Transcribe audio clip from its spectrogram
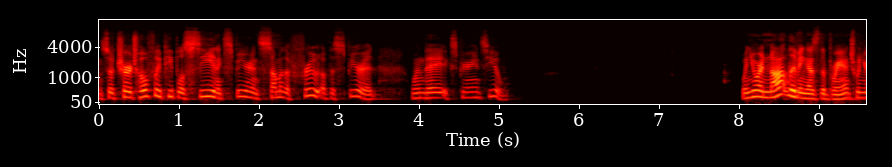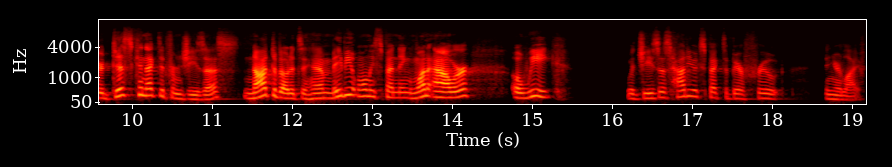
and so, church, hopefully people see and experience some of the fruit of the Spirit when they experience you. When you are not living as the branch, when you're disconnected from Jesus, not devoted to Him, maybe only spending one hour a week with Jesus, how do you expect to bear fruit in your life?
